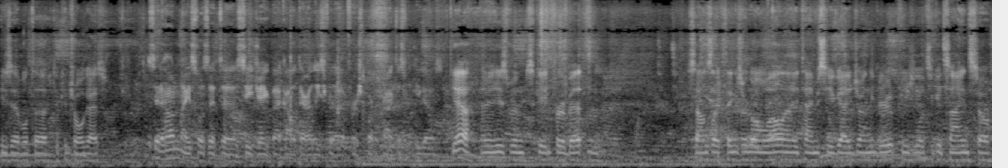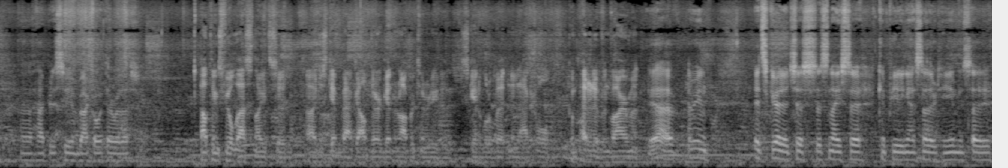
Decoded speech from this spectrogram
he's able to, to control guys. Sid, how nice was it to see Jake back out there, at least for that first part of practice with you guys? Yeah, I mean, he's been skating for a bit, and sounds like things are going well. And anytime you see a guy join the group, usually it's a good sign. So uh, happy to see him back out there with us. How things feel last night, Sid? Uh, just getting back out there, getting an opportunity to skate a little bit in an actual competitive environment. Yeah, I mean, it's good. It's just it's nice to compete against another team instead of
